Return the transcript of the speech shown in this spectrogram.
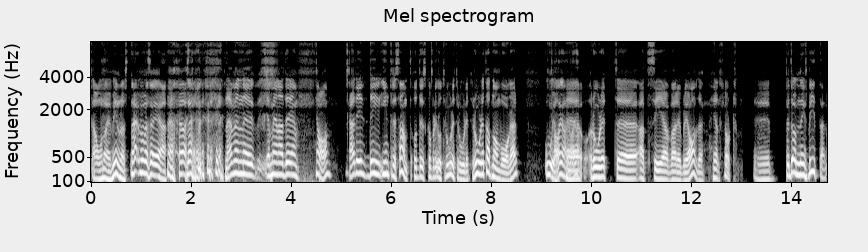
Ja, hon har ju min röst. Nej, men vad säger jag? Nej. Nej men eh, jag menar det, ja, ja det, det är intressant och det ska bli otroligt roligt. Roligt att någon vågar. Oh, ja. Ja, ja, ja, Eh, roligt eh, att se vad det blir av det, helt klart. Eh, bedömningsbiten.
